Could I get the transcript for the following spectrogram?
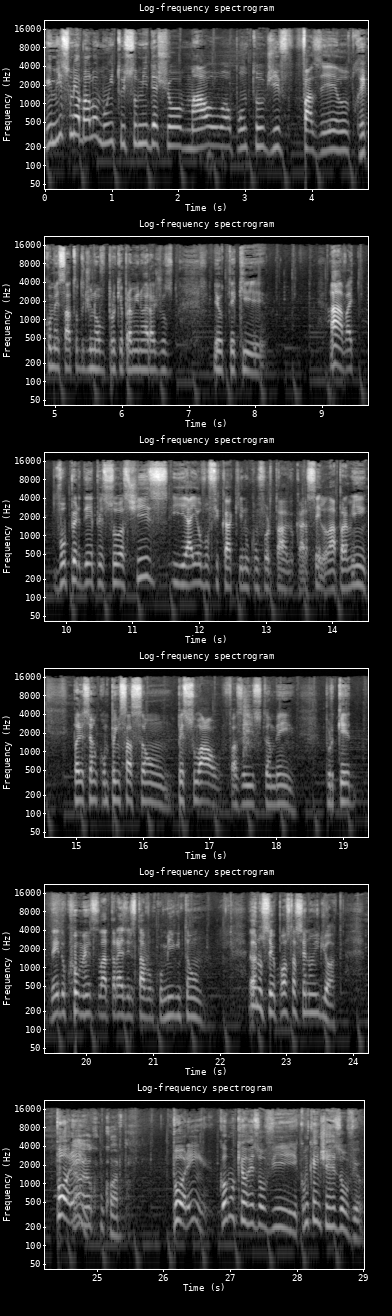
E isso me abalou muito, isso me deixou mal ao ponto de fazer eu recomeçar tudo de novo, porque para mim não era justo eu ter que. Ah, vai, vou perder pessoas X e aí eu vou ficar aqui no confortável, cara. Sei lá, para mim parecia uma compensação pessoal fazer isso também, porque desde o começo lá atrás eles estavam comigo, então eu não sei, eu posso estar sendo um idiota. Porém. Não, eu concordo. Porém, como que eu resolvi. Como que a gente resolveu?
